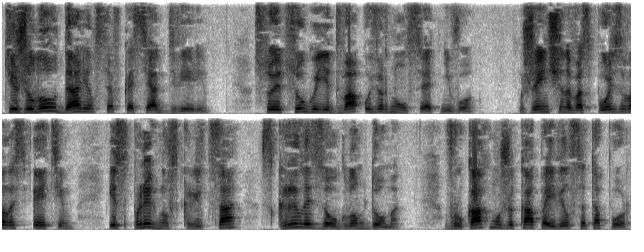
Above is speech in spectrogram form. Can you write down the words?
тяжело ударился в косяк двери. Суэцугу едва увернулся от него. Женщина воспользовалась этим и, спрыгнув с крыльца, скрылась за углом дома. В руках мужика появился топор.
